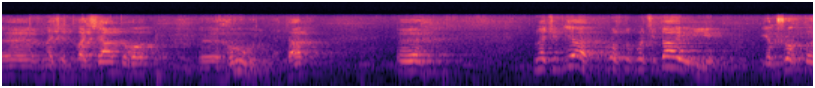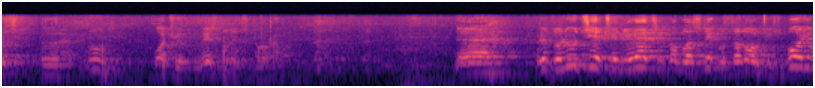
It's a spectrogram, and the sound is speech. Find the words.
е, значить, 20 е, грудня. Так? Е, значить, я просто прочитаю її, якщо хтось е, ну, хоче висловитися, прошу. Е, резолюція Чернівецьких обласних установчих зборів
